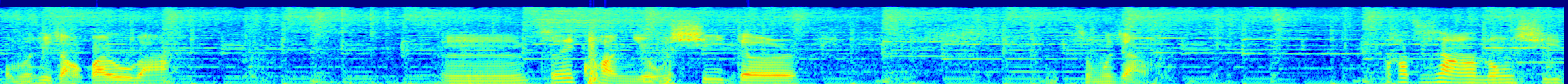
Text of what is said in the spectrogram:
我们去找怪物吧。嗯，这一款游戏的怎么讲？大致上的东西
